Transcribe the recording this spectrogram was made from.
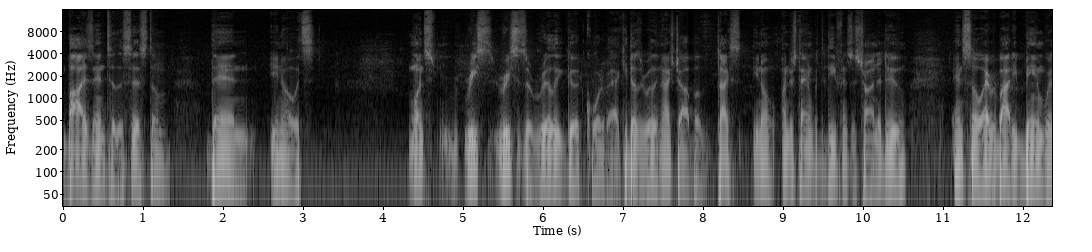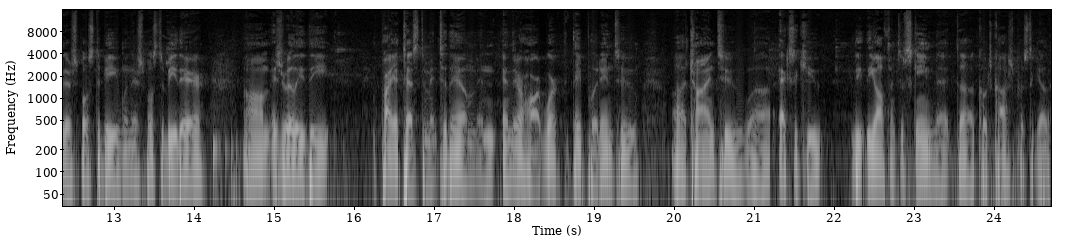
buys into the system, then you know it's once Reese Reese is a really good quarterback. He does a really nice job of you know, understanding what the defense is trying to do, and so everybody being where they're supposed to be when they're supposed to be there um, is really the probably a testament to them and, and their hard work that they put into uh, trying to uh, execute the, the offensive scheme that uh, Coach Cosh puts together.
